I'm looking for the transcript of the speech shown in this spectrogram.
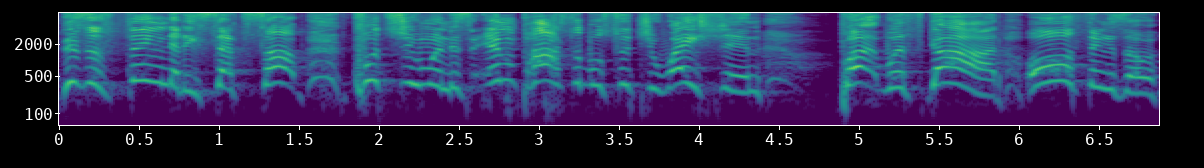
This is a thing that He sets up, puts you in this impossible situation. But with God, all things are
